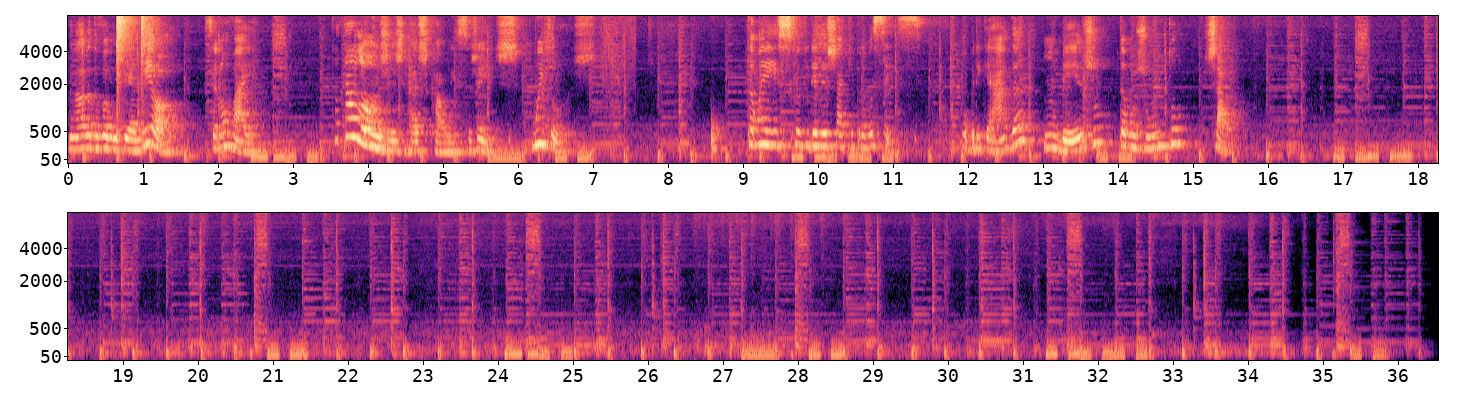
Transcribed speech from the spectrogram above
Na hora do vamos ver ali, ó, você não vai. Então tá longe de radical isso, gente. Muito longe. Então é isso que eu queria deixar aqui para vocês. Obrigada, um beijo, tamo junto, tchau.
